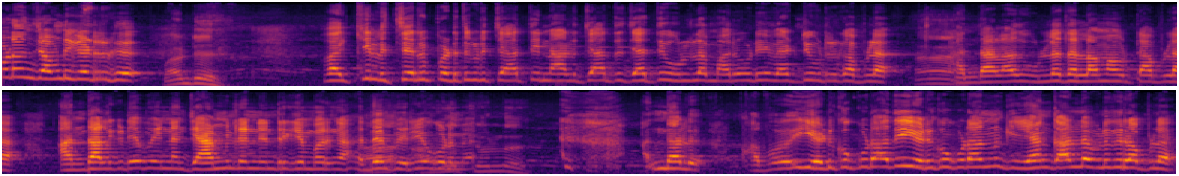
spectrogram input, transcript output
படன்னு சவுண்டு கேட்டிருக்கு. வண்டி. வக்கீல் செருப்பு எடுத்துக்கிட்டு சாத்தி நாலு சாத்து சாத்தி உள்ள மறுபடியும் வெட்டி விட்டுருக்காப்புல. அந்த ஆளாவது உள்ள தள்ளாம விட்டாப்புல. அந்த ஆளுக்கிட்டே போய் நான் ஜாமீன்ல நின்றுருக்கேன் பாருங்க. அதே பெரிய கொடுமை. அந்த ஆளு. அவ எடுக்கக்கூடாது எடுக்கக்கூடாதுன்னு என் காலில் விழுகிறாப்புல.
